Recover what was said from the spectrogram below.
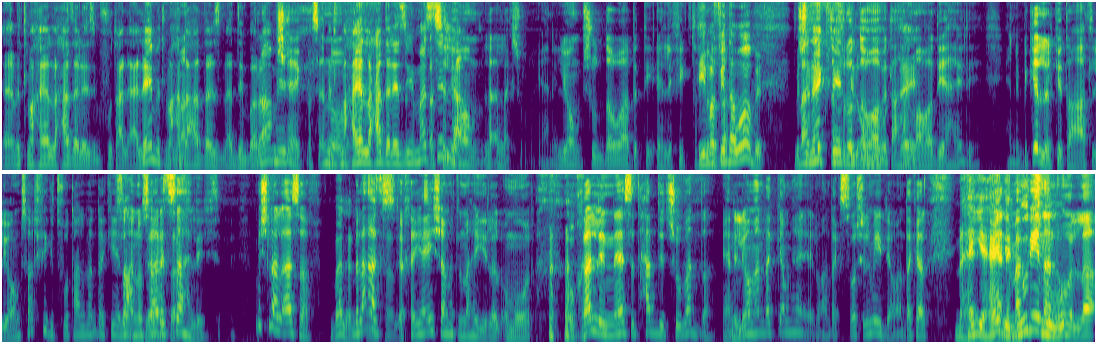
آه، مثل ما حيلا حدا لازم يفوت على الإعلام مثل ما حدا حدا لازم يقدم برامج مش هيك بس مثل ما انه حيلا حدا لازم يمثل بس. اليوم لا أقول لك شو يعني اليوم شو الضوابط اللي فيك هي تفرضها ما في ضوابط مش ما هيك فيك تفرض. ضوابط على إيه. هالمواضيع هيدي يعني بكل القطاعات اليوم صار فيك تفوت على اللي بدك اياه لأنه صارت. سهلة مش للأسف. بلا بالعكس للأسف. يا أخي عيشها مثل ما هي للأمور وخلي الناس تحدد شو بدها. يعني اليوم عندك كم هيل وعندك ال social media وعندك هال... ما هي هيدي يعني ما فينا اليوتيوب نقول لا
